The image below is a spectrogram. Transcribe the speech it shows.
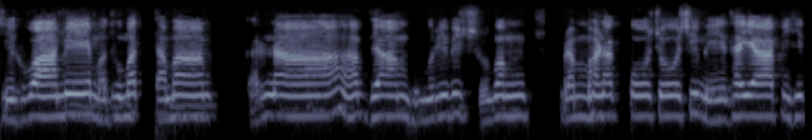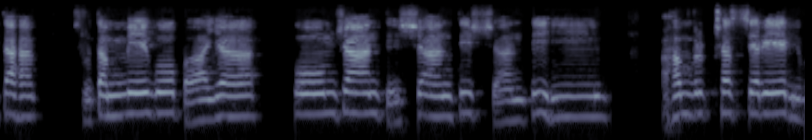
जिह्वा मे मधुमत्तमा, कर्णाभ्यां भूरिविश्रुवं ब्रह्मणः कोशोऽसि मेधया पिहितः। श्रुतं मे गोपाय, ॐ शान्तिः शान्तिः शान्तिः। अहं वृक्षस्य रेरिव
